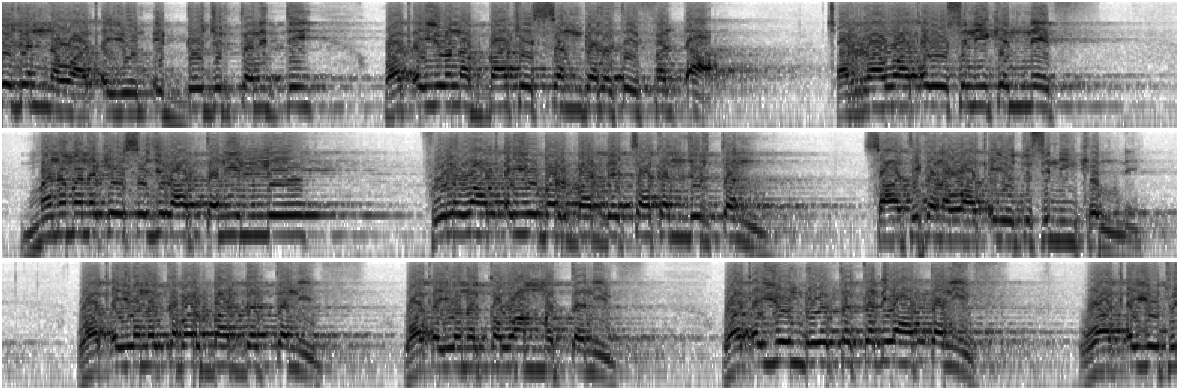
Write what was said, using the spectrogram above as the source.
jajanna waaqayyoon iddoo jirtanitti. Waaqayyoon abbaa keessan galateeffadhaa carraa waaqayyo isinii kenneef. Mana mana keessa jiraattaniillee fuula waaqayyoo barbaaddachaa kan jirtan sa'atii kana waaqayyotu isinii kenne. Waaqayyoon akka barbaaddattaniif waaqayyoon akka waammattaniif waaqayyoon duratti akka dhiyaattaniif waaqayyotu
